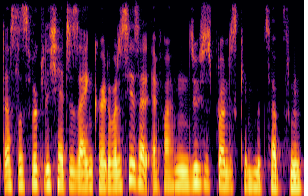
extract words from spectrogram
dass das wirklich hätte sein können. Aber das hier ist halt einfach ein süßes blondes Kind mit Zöpfen.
